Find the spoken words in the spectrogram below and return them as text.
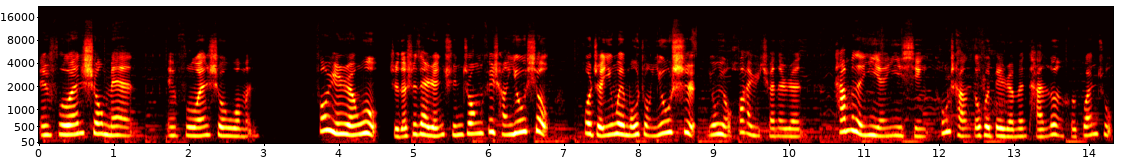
，influential man，influential woman。风云人物指的是在人群中非常优秀、或者因为某种优势拥有话语权的人，他们的一言一行通常都会被人们谈论和关注。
